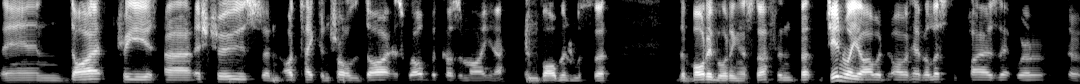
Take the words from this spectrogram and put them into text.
and dietary uh, issues, and I'd take control of the diet as well because of my you know involvement with the the bodybuilding and stuff. And but generally, I would I would have a list of players that were the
